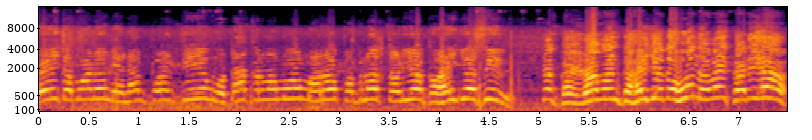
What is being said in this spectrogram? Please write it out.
ભાઈ તમારો નાનપણથી મોટા કરવામાં મારો પગનો તળિયો ગહાઈ ગયો છે. ગહેરાવાન કહી ગયો તો હું નવાઈ ખરી હા.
